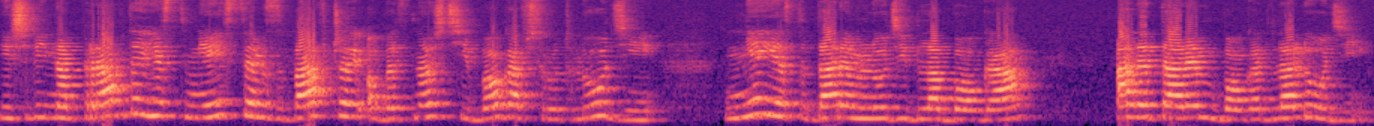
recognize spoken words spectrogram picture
jeśli naprawdę jest miejscem zbawczej obecności Boga wśród ludzi, nie jest darem ludzi dla Boga, ale darem Boga dla ludzi.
